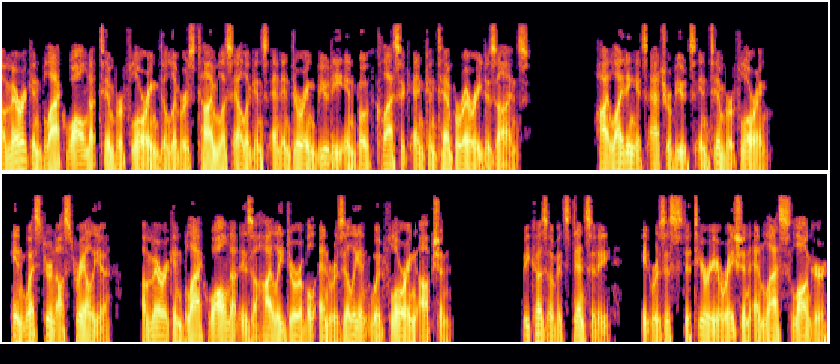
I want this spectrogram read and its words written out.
American black walnut timber flooring delivers timeless elegance and enduring beauty in both classic and contemporary designs. Highlighting its attributes in timber flooring. In Western Australia, American black walnut is a highly durable and resilient wood flooring option. Because of its density, it resists deterioration and lasts longer,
